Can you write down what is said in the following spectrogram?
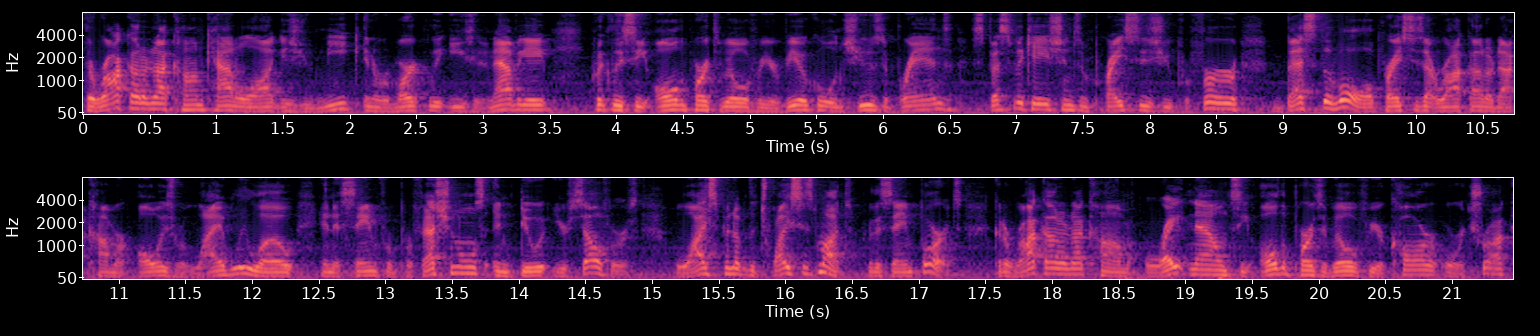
The RockAuto.com catalog is unique and remarkably easy to navigate. Quickly see all the parts available for your vehicle and choose the brands, specifications, and prices you prefer. Best of all, prices at RockAuto.com are always reliably low and the same for professionals and do-it-yourselfers. Why spend up to twice as much for the same parts? Go to RockAuto.com right now and see all the parts available for your car or truck.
